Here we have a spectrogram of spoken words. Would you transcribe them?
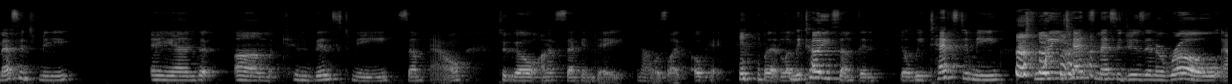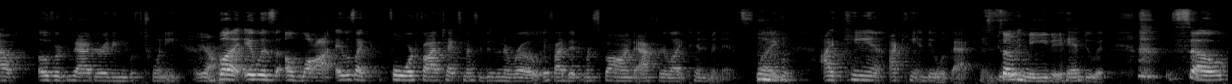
messaged me and um, convinced me somehow to go on a second date. And I was like, okay, but let me tell you something. Don't be texting me 20 text messages in a row, out over exaggerating with 20. Yeah. But it was a lot. It was like four or five text messages in a row if I didn't respond after like 10 minutes. Like, I can't, I can't deal with that. Can't do so it. needy. Can't do it. so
